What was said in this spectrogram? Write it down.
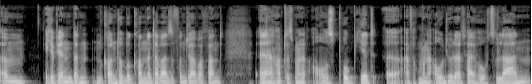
ähm, ich habe ja dann ein Konto bekommen, netterweise von JavaFund, äh, habe das mal ausprobiert, äh, einfach mal eine Audiodatei hochzuladen.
